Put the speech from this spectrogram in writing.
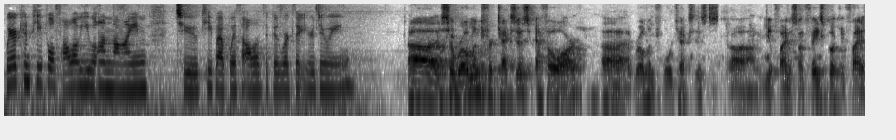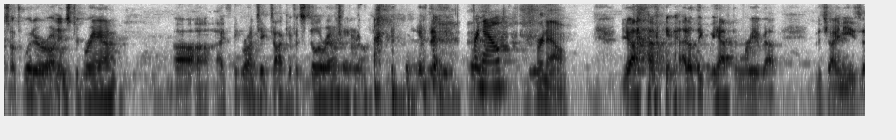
where can people follow you online to keep up with all of the good work that you're doing? Uh, so Roland for Texas, F O R, uh, Roland for Texas. Uh, you'll find us on Facebook. You'll find us on Twitter, on Instagram. Uh, I think we're on TikTok if it's still around. I don't know. They- For now. For now. yeah, I mean, I don't think we have to worry about the Chinese uh,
